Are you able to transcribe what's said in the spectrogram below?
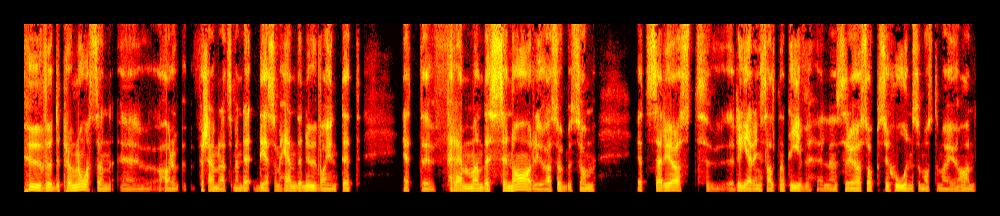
huvudprognosen eh, har försämrats men det, det, som händer nu var ju inte ett ett främmande scenario. Alltså som ett seriöst regeringsalternativ eller en seriös opposition så måste man ju ha en,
